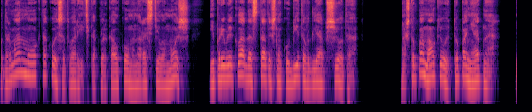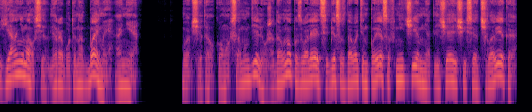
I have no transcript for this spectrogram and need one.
Худерман мог такое сотворить, как только Алкома нарастила мощь и привлекла достаточно кубитов для обсчета. А что помалкивают, то понятно. Я нанимал всех для работы над Баймой, а не... Вообще-то Алкома в самом деле уже давно позволяет себе создавать НПСов, ничем не отличающихся от человека,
